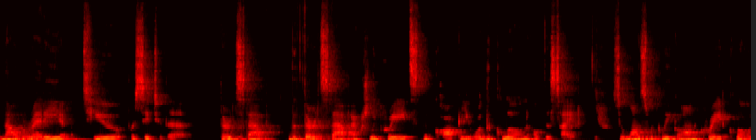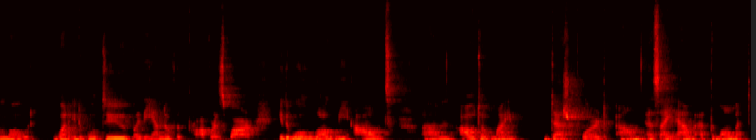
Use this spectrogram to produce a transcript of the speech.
Now we're ready to proceed to the third step. The third step actually creates the copy or the clone of the site. So once we click on create clone mode, what it will do by the end of the progress bar, it will log me out, um, out of my dashboard um, as I am at the moment.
